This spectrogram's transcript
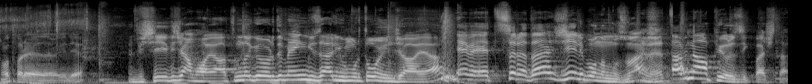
Hop oraya doğru gidiyor. Bir şey diyeceğim. Hayatımda gördüğüm en güzel yumurta oyuncağı ya. Evet sırada jelibonumuz var. Evet. Abi ne yapıyoruz ilk başta?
